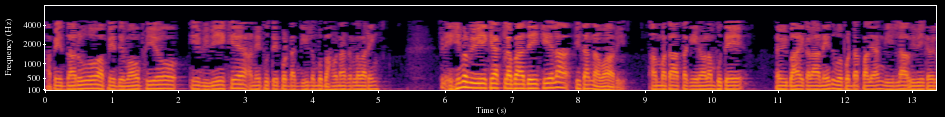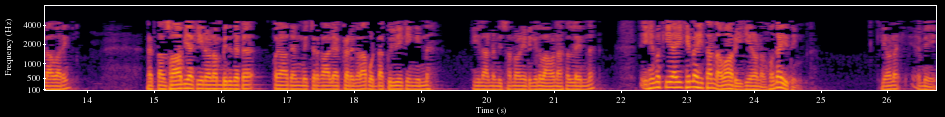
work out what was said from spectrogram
අපේ දරුවෝ අපේ දෙමව්පියෝ මේ විවේකය අනේ පුතේ පොඩ්ඩක් ගිහිල්ලා ඔබ භාවනා කරලා වරෙන්. එහෙම විවේකයක් ලබා දෙයි කියලා හිතන්න අමාරුයි. අම්මා තාත්තා කියනවා නම් පුතේ දැන් විවාහය කළා නේද? ඔබ පොඩ්ඩක් ඵලයන් ගිහිල්ලා විවේක වෙලා වරෙන්. නැත්තම් ස්වාමියා කියනවා නම් බිරිඳට ඔයා දැන් මෙච්චර කාලයක් වැඩ කරා පොඩ්ඩක් විවේකයෙන් ඉන්න. ඊළඟ නිසන්වණේට කියලා භාවනා කරලා එන්න. එහෙම කියයි කියලා හිතන්න අමාරුයි කියනවනම් හොඳයි ඉතින්. කියවන මේ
